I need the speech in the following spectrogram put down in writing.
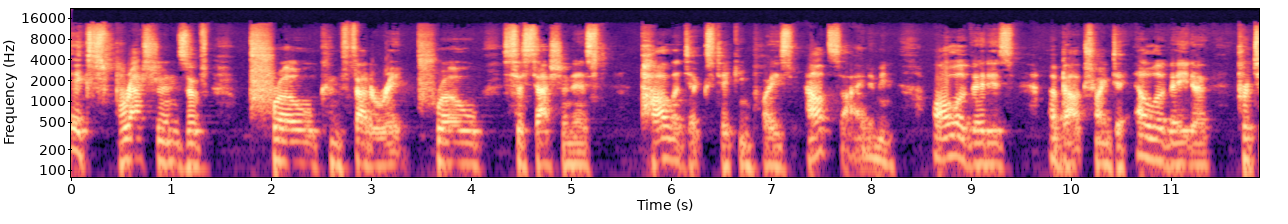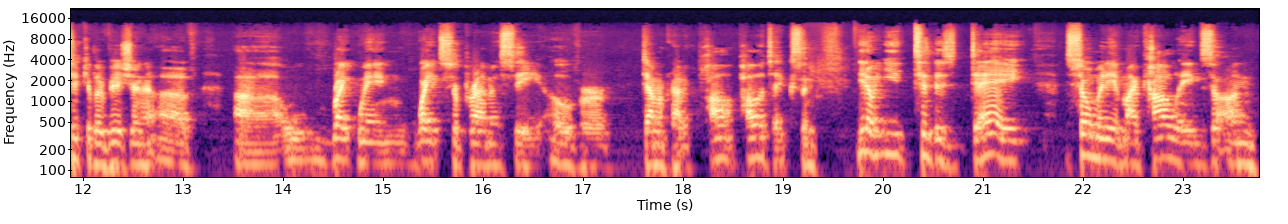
expressions of pro Confederate, pro secessionist politics taking place outside. I mean, all of it is about trying to elevate a particular vision of uh, right wing white supremacy over democratic pol- politics. And, you know, you, to this day, so many of my colleagues on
